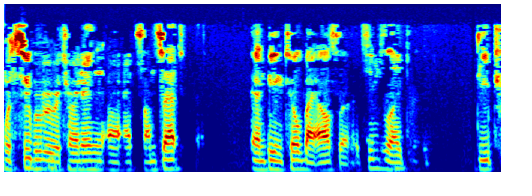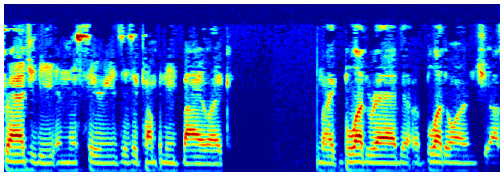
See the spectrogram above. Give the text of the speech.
with Subaru returning uh, at sunset and being killed by Elsa. It seems like deep tragedy in this series is accompanied by like like blood red or blood orange uh,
